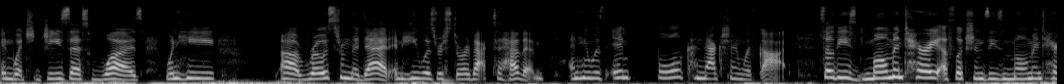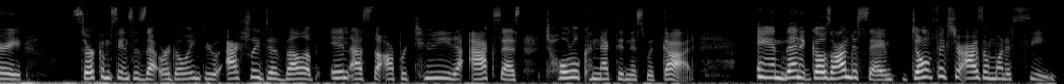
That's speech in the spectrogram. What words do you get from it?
in which Jesus was when he uh, rose from the dead and he was restored back to heaven and he was in full connection with God. So these momentary afflictions, these momentary circumstances that we're going through actually develop in us the opportunity to access total connectedness with God. And then it goes on to say, don't fix your eyes on what is seen.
